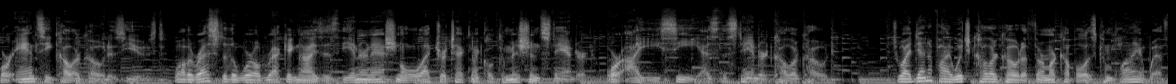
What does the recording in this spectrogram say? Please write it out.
or ANSI color code is used, while the rest of the world recognizes the International Electrotechnical Commission Standard, or IEC, as the standard color code. To identify which color code a thermocouple is compliant with,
